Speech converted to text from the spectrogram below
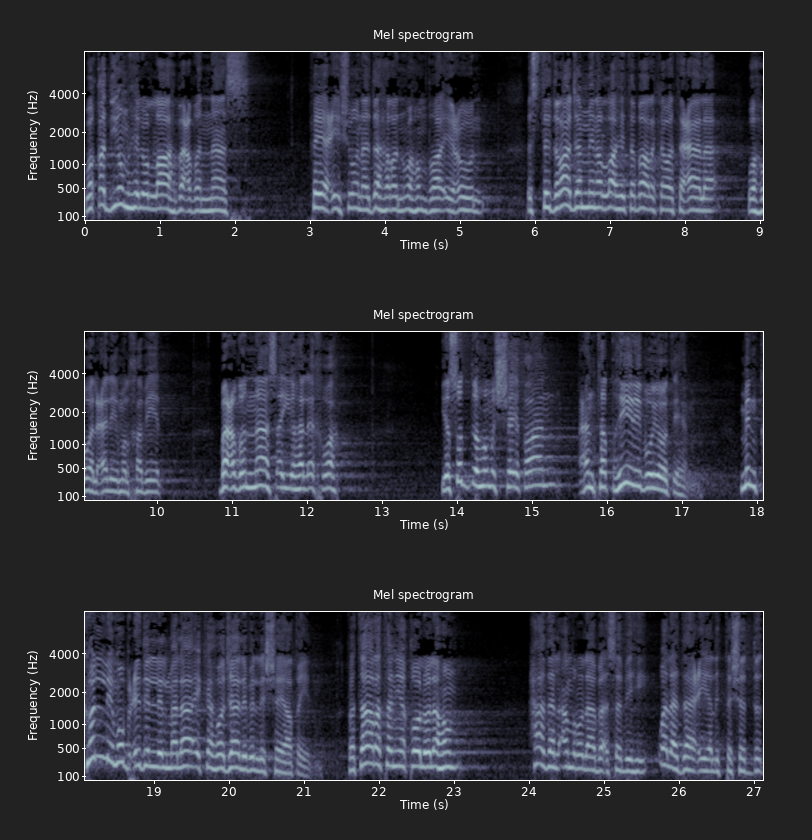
وقد يمهل الله بعض الناس فيعيشون دهرا وهم ضائعون استدراجا من الله تبارك وتعالى وهو العليم الخبير. بعض الناس أيها الإخوة يصدهم الشيطان عن تطهير بيوتهم من كل مبعد للملائكة وجالب للشياطين. فتارة يقول لهم هذا الأمر لا بأس به ولا داعي للتشدد.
